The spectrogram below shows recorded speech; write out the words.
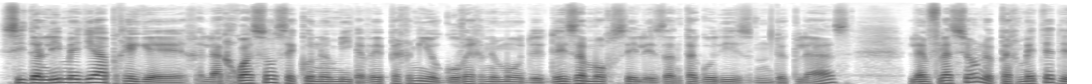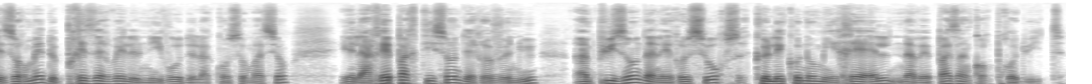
Si dans l'immédiat après-guerre, la croissance économique avait permis au gouvernement de désamorcer les antagonismes de classe, l'inflation le permettait désormais de préserver le niveau de la consommation et la répartition des revenus en puisant dans les ressources que l'économie réelle n'avait pas encore produites.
